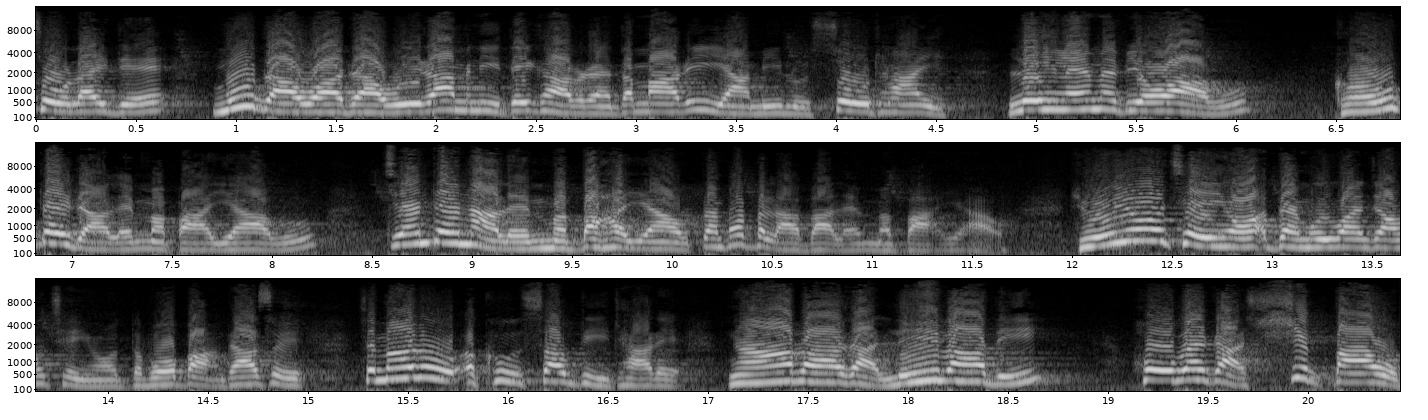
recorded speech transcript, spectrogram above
ဆိုလိုက်တဲ့မုဒါဝါဒဝေရမဏိတိခါပရံတမာရိယာမိလို့ဆိုထားရင်လိန်လည်းမပြောရဘူးဂုံးတိုက်တာလည်းမပါရဘူးကြမ်းတမ်းတာလည်းမပါရဘူးတန်ဖက်ပလာပါလည်းမပါရဘူးရိုးရိုးချိန်ရောအတန်မွေးဝမ်းကြောင်းချိန်ရောသဘောပေါက်ဒါဆိုရင်ကျမတို့အခုစောက်တည်ထားတဲ့၅ပါးက၄ပါးသည်ဟိုဘက်က၈ပါးကို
